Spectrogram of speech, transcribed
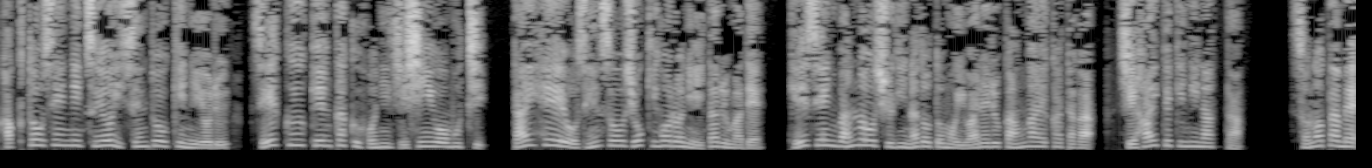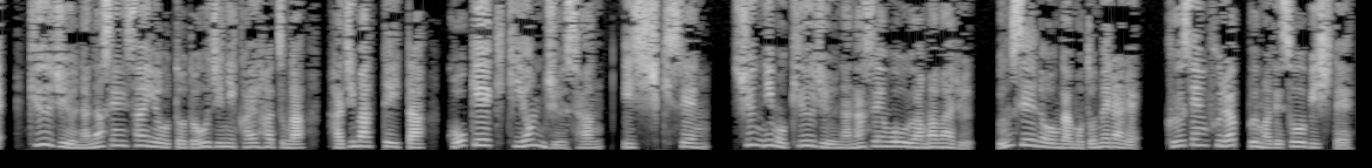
格闘戦に強い戦闘機による制空権確保に自信を持ち、太平洋戦争初期頃に至るまで、継戦万能主義などとも言われる考え方が支配的になった。そのため、97戦採用と同時に開発が始まっていた後継機器43一式戦、春にも97戦を上回る運性能が求められ、空戦フラップまで装備して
